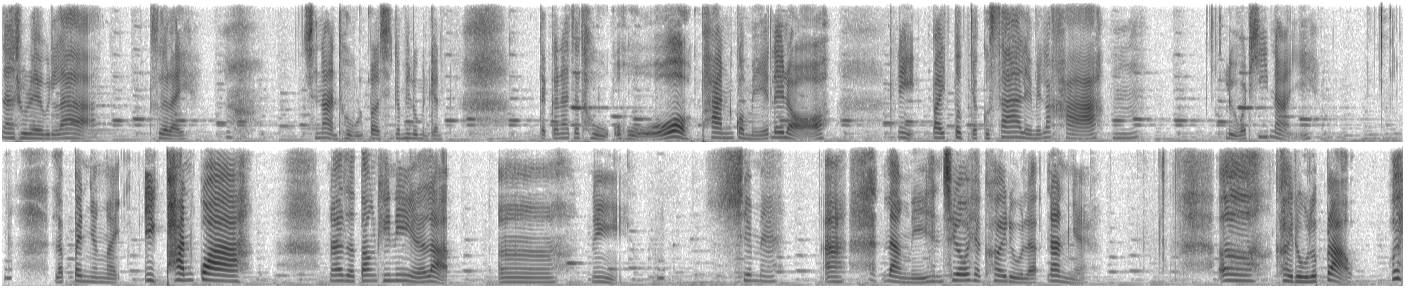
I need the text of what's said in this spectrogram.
นาทูเรวิลล่าคืออะไร ฉันอ่านถูกหรือเปล่าฉันก็ไม่รู้เหมือนกัน แต่ก็น่าจะถูก โอ้โห พันกว่าเมตรเลยเหรอ นี่ ไปตึกจากุซ่าเลยไหมล่ะคะหืม หรือว่าที่ไหน แล้วเป็นยังไงอีกพันกว่า น่าจะต้องที่นี่แล้วล่ะเออนี่ใช่ไหมอะหลังนี้ฉันเชื่อว่าฉันเคยดูแล้วนั่นไงเออเคยดูหรือเปล่าเฮ้ย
